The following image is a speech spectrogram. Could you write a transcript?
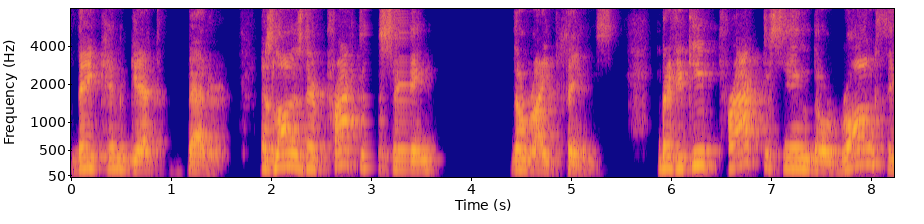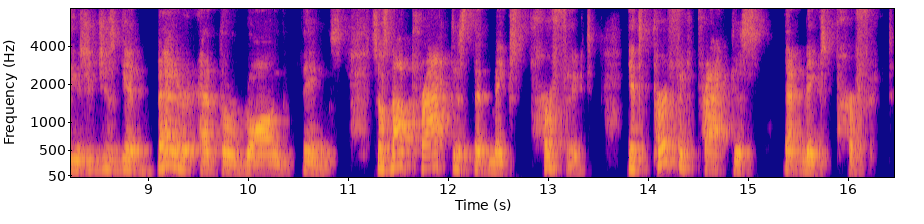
they can get better as long as they're practicing the right things. But if you keep practicing the wrong things, you just get better at the wrong things. So it's not practice that makes perfect, it's perfect practice that makes perfect.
